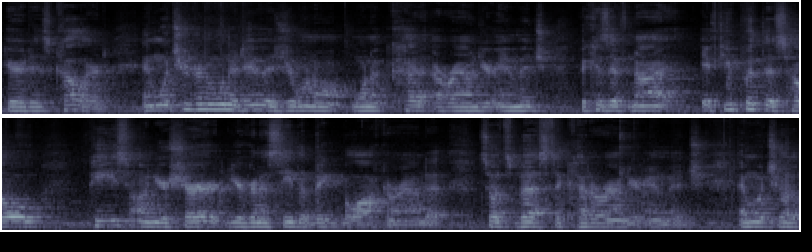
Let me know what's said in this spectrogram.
here it is colored. And what you're gonna wanna do is you're gonna wanna cut around your image because if not, if you put this whole piece on your shirt, you're gonna see the big block around it. So it's best to cut around your image. And what you'll,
